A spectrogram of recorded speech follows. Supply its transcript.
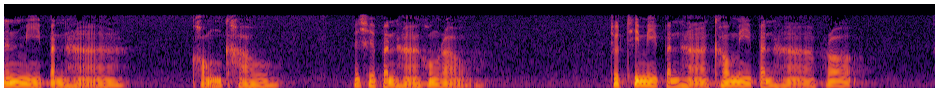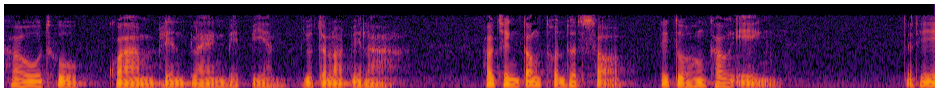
นั้นมีปัญหาของเขา ไม่ใช่ปัญหาของเรา จุดที่มีปัญหาเขามีปัญหา เพราะเขาถูกความเปลี่ยนแปลงเบียดเบียนอยู่ตลอดเวลา เขาจึงต้องทนทดสอบด้วยตัวของเขาเอง แต่ที่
